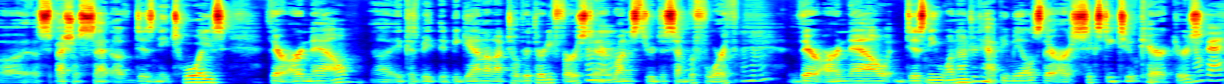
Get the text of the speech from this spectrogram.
uh, a special set of Disney toys. There are now, because it began on October 31st and it Mhm. runs through December 4th. hmm There are now Disney 100 Happy Meals. There are 62 characters. Okay.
